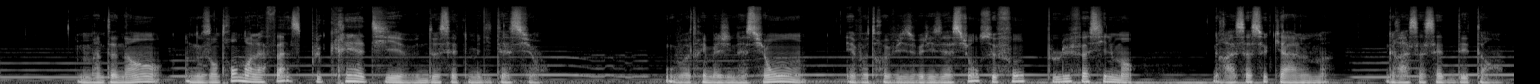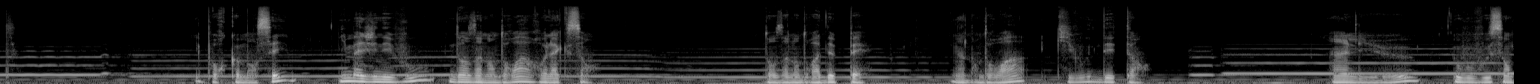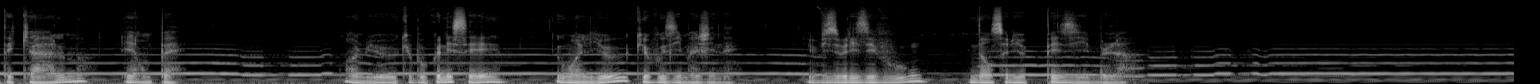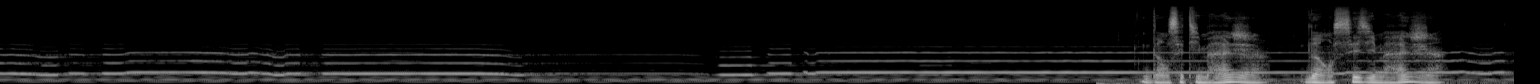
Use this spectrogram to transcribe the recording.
Maintenant, nous entrons dans la phase plus créative de cette méditation, où votre imagination et votre visualisation se font plus facilement grâce à ce calme, grâce à cette détente. Et pour commencer, imaginez-vous dans un endroit relaxant, dans un endroit de paix, un endroit qui vous détend, un lieu où vous vous sentez calme et en paix. Un lieu que vous connaissez ou un lieu que vous imaginez. Visualisez-vous dans ce lieu paisible. Dans cette image, dans ces images,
